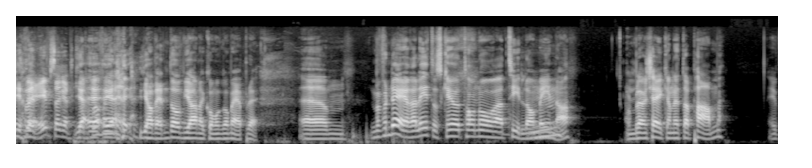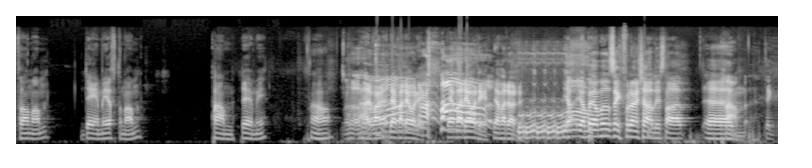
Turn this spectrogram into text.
Jag Det är i och för sig rätt kul. jag, Varför är jag, det? jag, jag vet inte om Johanna kommer gå med på det. Ehm, men fundera lite så kan jag ta några till av mina. Om det blir en tjej kan heta Pam i förnamn. Demi i efternamn. Pam Demi. Jaha. Nej, det, var, det var dåligt. Det var dåligt. Det var dåligt. Jag, jag ber om ursäkt för den kära lyssnare. Ehm, Pam. Tänk,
